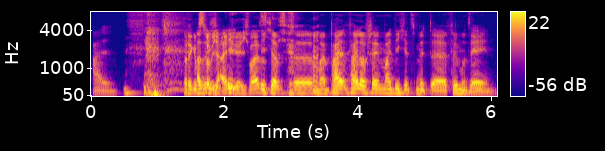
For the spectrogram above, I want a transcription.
Allen. Weil da gibt es, Also glaube ich, einige, ich weiß es ich hab, nicht. Äh, mein Pile, Pile of Shame meinte ich jetzt mit äh, Film und Serien.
